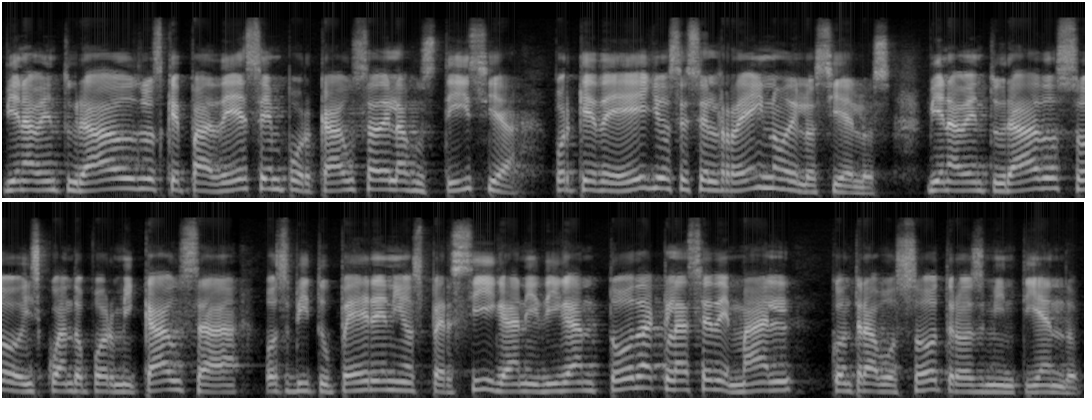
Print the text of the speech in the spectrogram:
Bienaventurados los que padecen por causa de la justicia, porque de ellos es el reino de los cielos. Bienaventurados sois cuando por mi causa os vituperen y os persigan y digan toda clase de mal contra vosotros mintiendo.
